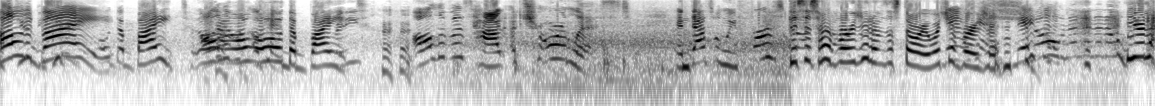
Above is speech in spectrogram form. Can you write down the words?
Oh, the bite. Oh, the bite. Oh, All of oh, oh, okay. the bite. All of us had a chore list, and that's when we first. This is her version of the story. What's your Yeah, okay. version? No, no, no, no, no. You're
